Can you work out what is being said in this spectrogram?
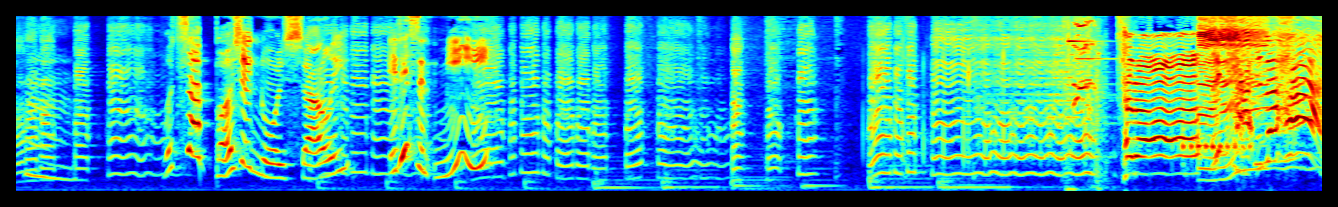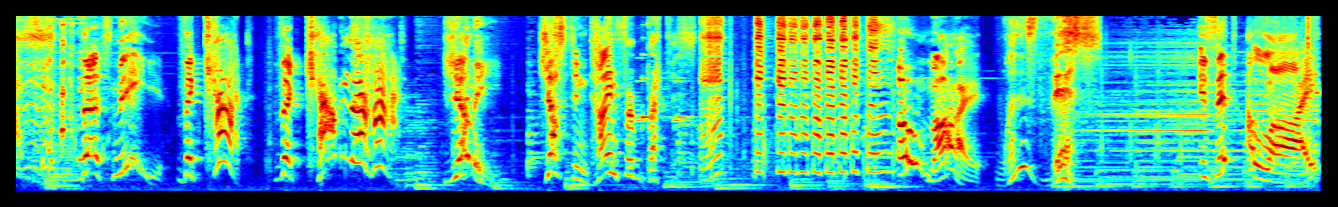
Yuck! What's that buzzing noise, Sally? It isn't me. Ta-da! The Cat in the hat! That's me, the cat, the cat in the hat. Yummy, just in time for breakfast. Oh my, what is this? Is it alive?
